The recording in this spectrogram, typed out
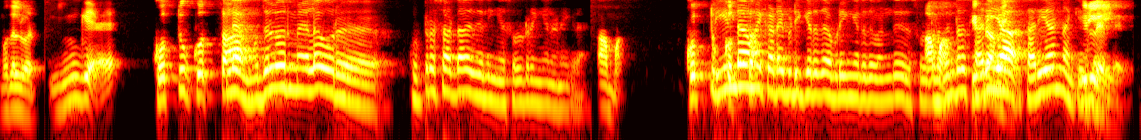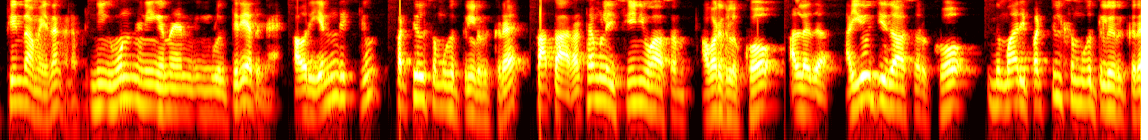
முதல்வர். இங்க கொத்து கொத்தா முதல்வர் மேல ஒரு குற்றச்சாட்டா இது நீங்க சொல்றீங்கன்னு நினைக்கிறேன். ஆமா. கொத்து தீண்டாமை கடைபிடிக்கிறது அப்படிங்கிறது வந்து. சரியா சரியான்னு நான் இல்ல இல்ல. தீண்டாமை தான் கடமை நீங்க ஒன்று நீங்க என்ன- உங்களுக்கு தெரியாதுங்க. அவர் என்றைக்கும் பட்டியல் சமூகத்தில் இருக்கிற தாத்தா ரட்டமலை சீனிவாசன் அவர்களுக்கோ அல்லது அயோத்திதாசருக்கோ இந்த மாதிரி பட்டியல் சமூகத்தில் இருக்கிற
